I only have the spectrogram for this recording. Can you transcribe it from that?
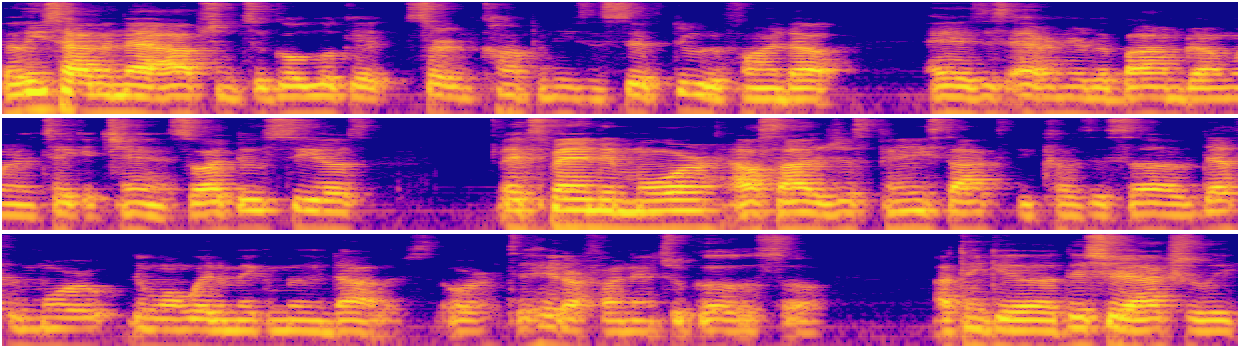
at least having that option to go look at certain companies and sift through to find out, hey, is this at or near the bottom? Do I want to take a chance? So I do see us expanding more outside of just penny stocks because it's uh, definitely more than one way to make a million dollars or to hit our financial goals. So I think uh, this year actually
